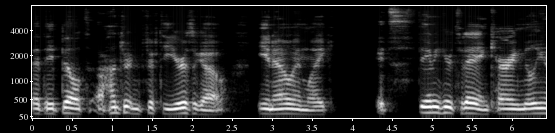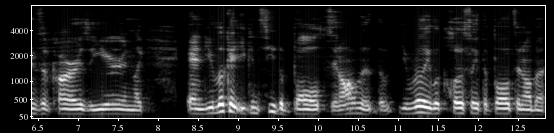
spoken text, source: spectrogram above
that they built 150 years ago, you know, and like it's standing here today and carrying millions of cars a year, and like, and you look at, you can see the bolts and all the, the you really look closely at the bolts and all the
